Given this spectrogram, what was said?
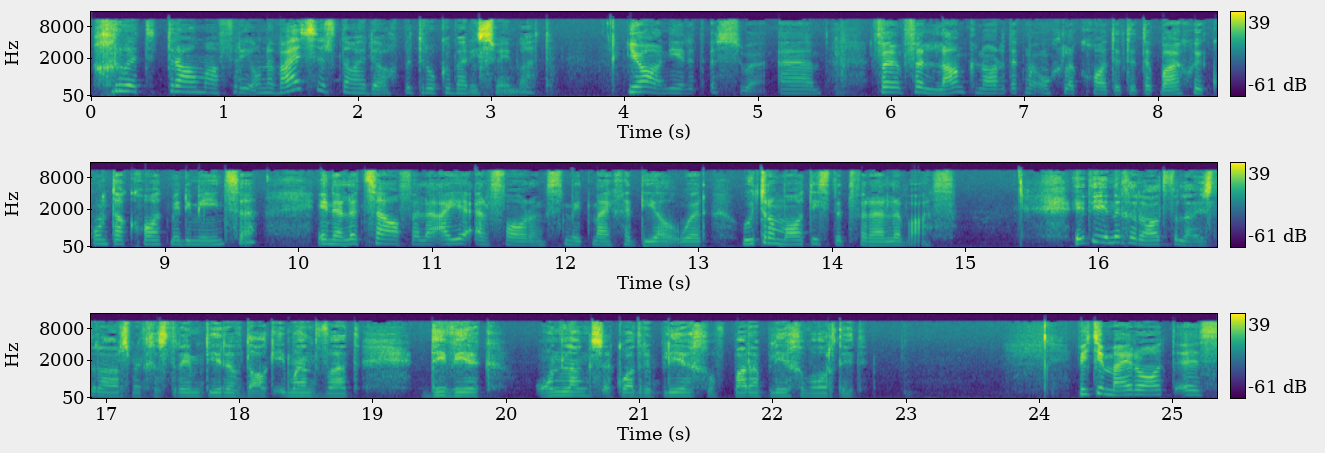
groot trauma vir die onderwysers daai dag betrokke by die swembad. Ja, nee, dit is so. Ehm um, vir vir lank nadat ek my ongeluk gehad het, het ek baie goeie kontak gehad met die mense en hulle het self hulle eie ervarings met my gedeel oor hoe traumaties dit vir hulle was. Het jy enige raad vir luisteraars met gestremthede of dalk iemand wat die week onlangs 'n kwadripleeg of parapleeg geword het? Weet jy my raad is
